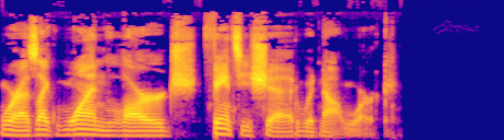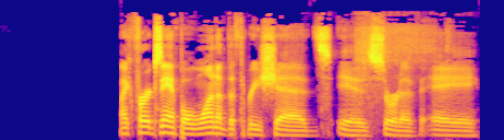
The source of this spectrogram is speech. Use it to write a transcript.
whereas like one large fancy shed would not work like for example one of the three sheds is sort of a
